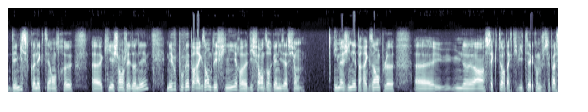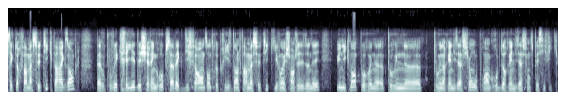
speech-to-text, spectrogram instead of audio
des MISP connectés entre eux qui échangent les données, mais vous pouvez par exemple définir différentes organisations. Imaginez par exemple euh, un secteur d'activité comme je sais pas le secteur pharmaceutique par exemple, ben, vous pouvez créer des sharing groups avec différentes entreprises dans le pharmaceutique qui vont échanger des données uniquement pour une, organisation ou pour un groupe d'organisations spécifiques.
